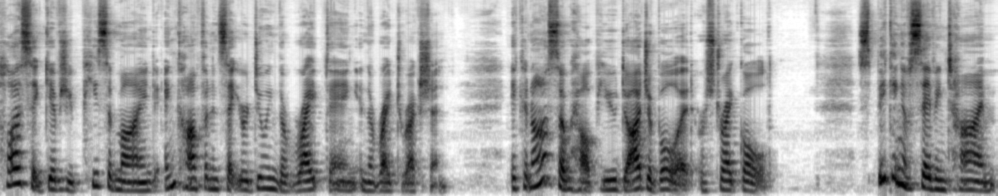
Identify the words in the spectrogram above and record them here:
Plus, it gives you peace of mind and confidence that you're doing the right thing in the right direction. It can also help you dodge a bullet or strike gold. Speaking of saving time,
